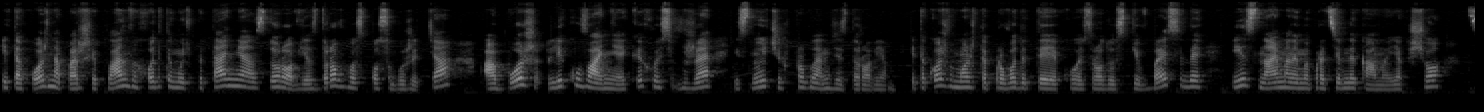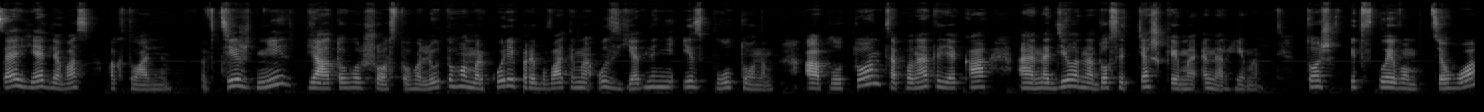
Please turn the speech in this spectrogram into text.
І також на перший план виходитимуть питання здоров'я, здорового способу життя або ж лікування якихось вже існуючих проблем зі здоров'ям. І також ви можете проводити якогось роду співбесіди із найманими працівниками, якщо це є для вас актуальним. В ці ж дні 5-6 лютого Меркурій перебуватиме у з'єднанні із Плутоном. А Плутон це планета, яка е, наділена досить тяжкими енергіями. Тож під впливом цього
